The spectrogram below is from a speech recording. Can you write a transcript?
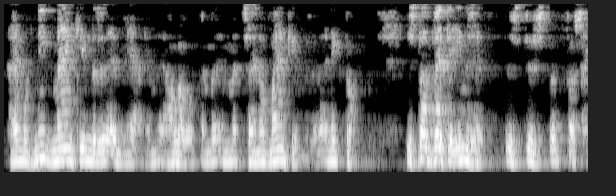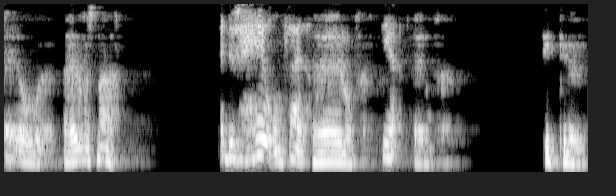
Hij moet niet mijn kinderen, en ja, en, hallo, en, en het zijn ook mijn kinderen, en ik dan. Dus dat werd de inzet. Dus, dus dat was heel, dat was na. En dus heel onveilig. Heel onveilig, Ja. heel onveilig. Ik, eh,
